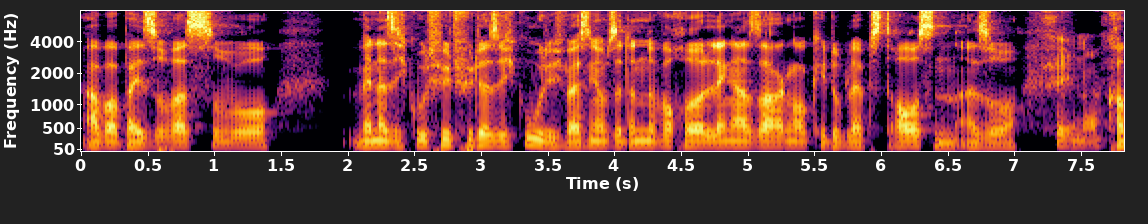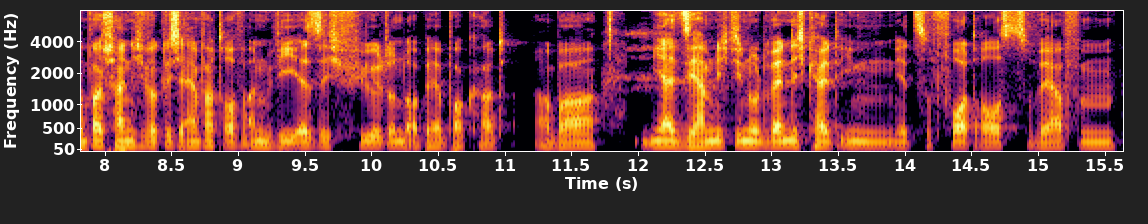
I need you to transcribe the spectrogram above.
Aber bei sowas so, wenn er sich gut fühlt, fühlt er sich gut. Ich weiß nicht, ob sie dann eine Woche länger sagen, okay, du bleibst draußen. Also kommt wahrscheinlich wirklich einfach drauf an, wie er sich fühlt und ob er Bock hat. Aber ja, sie haben nicht die Notwendigkeit, ihn jetzt sofort rauszuwerfen.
